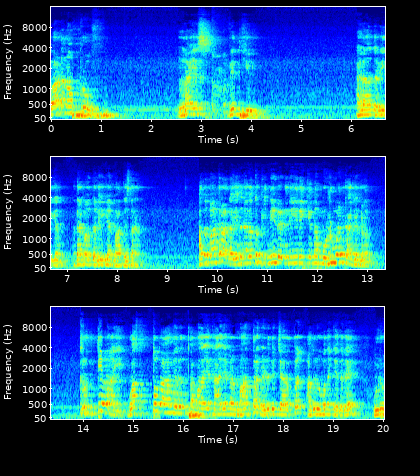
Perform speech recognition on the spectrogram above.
burden of proof lies with him അയാൾ അത് തെളിയിക്കണം അദ്ദേഹം അത് തെളിയിക്കാൻ ബാധ്യസ്ഥനാണ്. അത് മാത്രമല്ല ഇതിനകത്ത് പിന്നീട് എഴുതിയിരിക്കുന്ന മുഴുവൻ കാര്യങ്ങളും കൃത്യമായി വസ്തുതാവിരുദ്ധമായ കാര്യങ്ങൾ മാത്രം എഴുതി ചേർത്ത് അതിരൂപതയ്ക്കെതിരെ ഒരു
